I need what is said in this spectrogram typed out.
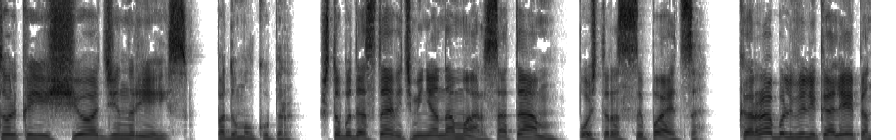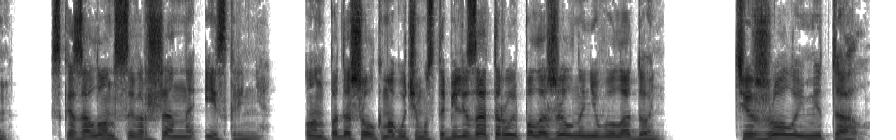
«Только еще один рейс», – подумал Купер, – «чтобы доставить меня на Марс, а там пусть рассыпается. Корабль великолепен», – сказал он совершенно искренне. Он подошел к могучему стабилизатору и положил на него ладонь. Тяжелый металл.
